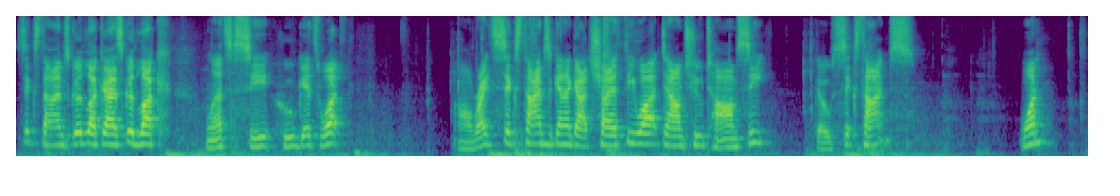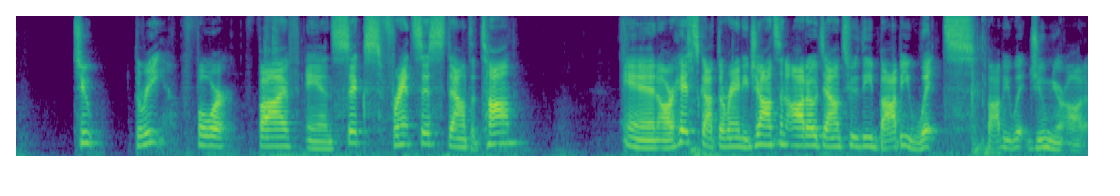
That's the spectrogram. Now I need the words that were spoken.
Six times. Good luck, guys. Good luck. Let's see who gets what. All right, six times. Again, I got Chaya Thiwa down to Tom C. Go six times. One, two, three, four, five, and six. Francis down to Tom. And our hits got the Randy Johnson auto down to the Bobby Witt. Bobby Witt Jr. auto.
